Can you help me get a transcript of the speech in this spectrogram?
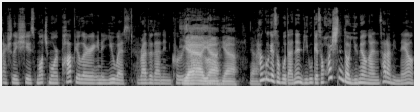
actually, she's much more popular in the US rather than in Korea. Yeah, yeah, um, yeah. Yeah. 한국에서보다는 미국에서 훨씬 더 유명한 사람인데요.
